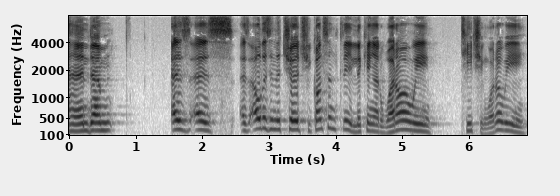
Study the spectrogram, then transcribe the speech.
And um, as, as, as elders in the church, you're constantly looking at what are we teaching? What are we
